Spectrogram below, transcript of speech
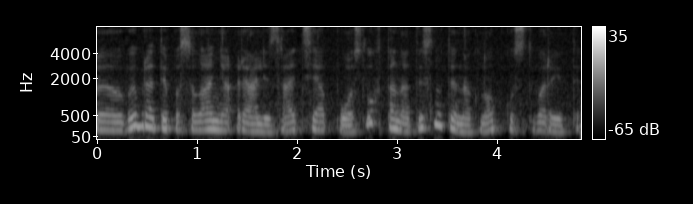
е, вибрати посилання Реалізація послуг та натиснути на кнопку Створити.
